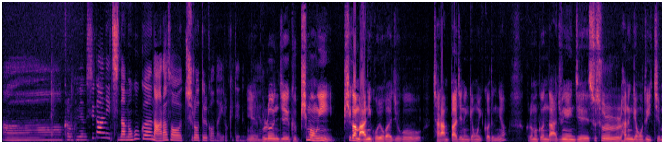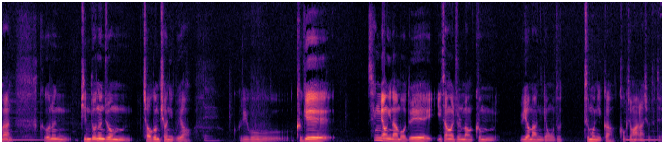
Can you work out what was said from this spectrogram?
아 그럼 그냥 시간이 지나면 혹은 알아서 줄어들거나 이렇게 되는 예, 거예요? 물론 이제 그 피멍이 피가 많이 고여가지고 잘 안 빠지는 경우 있거든요. 그러면 그건 나중에 이제 수술하는 경우도 있지만 음, 그거는 빈도는 좀 적은 편이고요. 네. 그리고 그게 생명이나 뭐 뇌에 이상을 줄 만큼 위험한 경우도 드무니까 걱정 안 하셔도 돼요.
